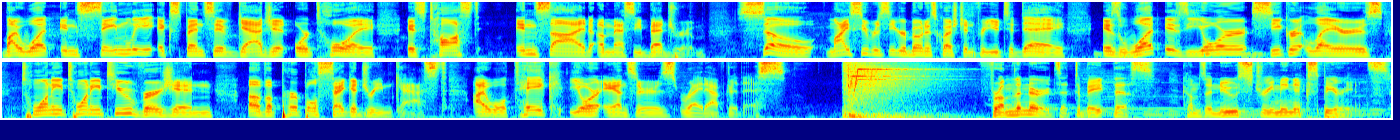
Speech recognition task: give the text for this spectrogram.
by what insanely expensive gadget or toy is tossed inside a messy bedroom. So, my super secret bonus question for you today is what is your secret layers 2022 version of a purple Sega Dreamcast? I will take your answers right after this. From the nerds at Debate This comes a new streaming experience.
